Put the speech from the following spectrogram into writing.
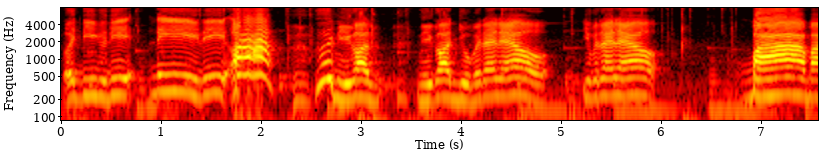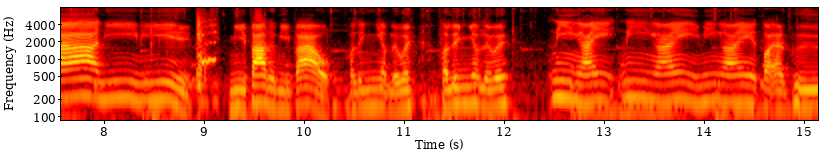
เฮ้ยดีอยู่ดีดีดีอ้าเฮ้ยหนีก่อนหนีก่อนอยู่ไม่ได้แล้ว อยู่ไม่ได้แล้ว มามานี่นี่มีเป้าเธอมีเป้าเขาเล่นเงียบเลยเว้ยเขาเล่นเงียบเลยเว้ยนี่ไง นี่ไง นี่ไง ต่อยอัดพื้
